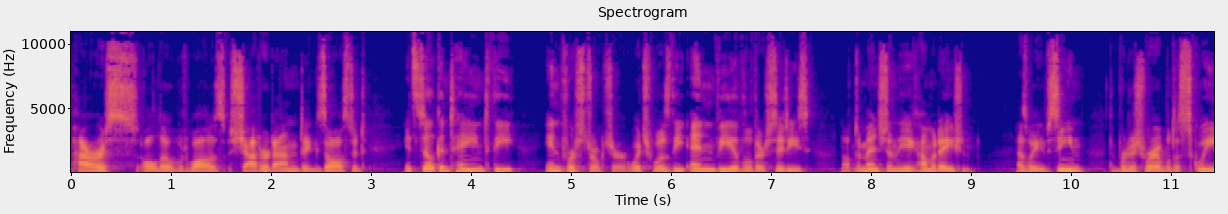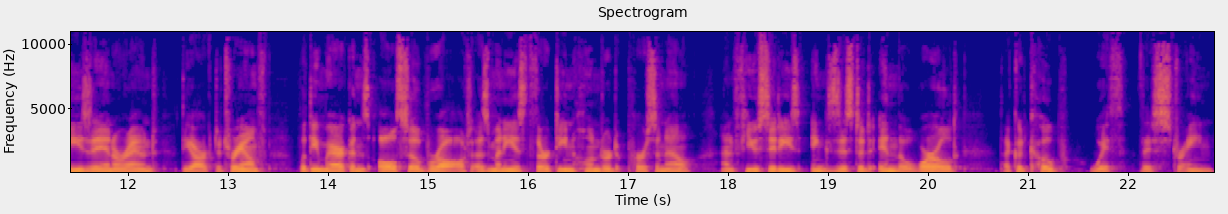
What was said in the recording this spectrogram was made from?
Paris, although it was shattered and exhausted, it still contained the infrastructure, which was the envy of other cities, not to mention the accommodation. As we have seen, the British were able to squeeze in around the Arc de Triomphe, but the Americans also brought as many as 1,300 personnel, and few cities existed in the world that could cope with this strain.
